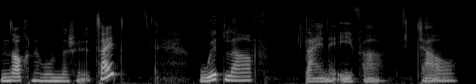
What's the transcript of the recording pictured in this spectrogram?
noch eine wunderschöne Zeit. With Love, deine Eva. Ciao.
